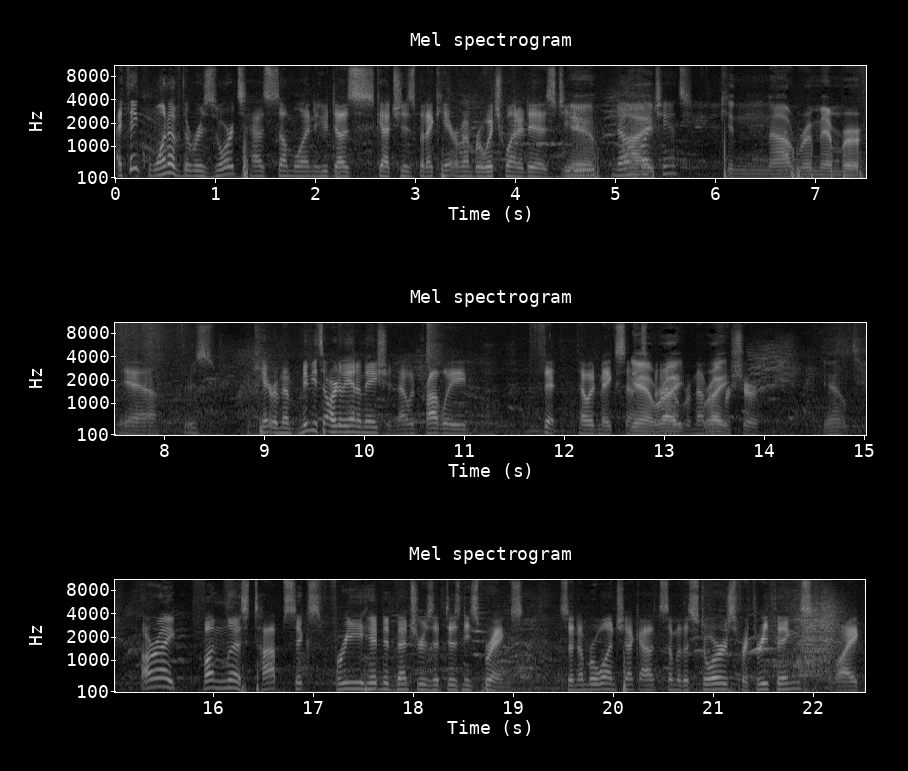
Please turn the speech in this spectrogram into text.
I think one of the resorts has someone who does sketches, but I can't remember which one it is. Do you yeah, know I by chance? Cannot remember. Yeah, there's. I can't remember. Maybe it's Art of Animation. That would probably fit. That would make sense. Yeah, but right. I don't remember right. for sure. Yeah. All right, fun list top six free hidden adventures at Disney Springs. So, number one, check out some of the stores for three things, like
